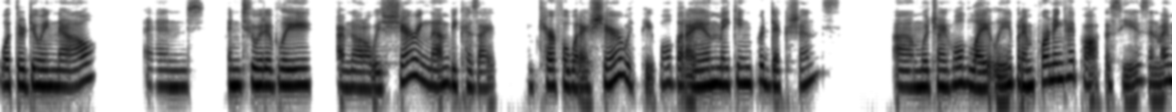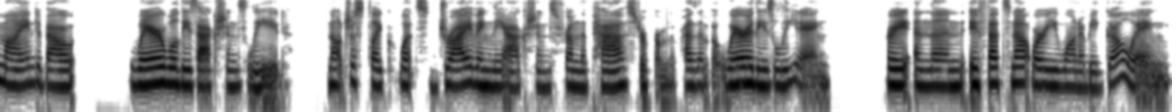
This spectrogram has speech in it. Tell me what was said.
what they're doing now. And intuitively, I'm not always sharing them because I am careful what I share with people, but I am making predictions, um, which I hold lightly, but I'm forming hypotheses in my mind about where will these actions lead? Not just like what's driving the actions from the past or from the present, but where are these leading? Right. And then if that's not where you want to be going,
